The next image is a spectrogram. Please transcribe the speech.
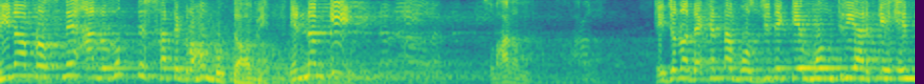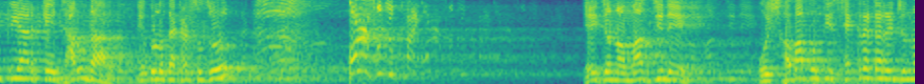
বিনা প্রশ্নে আনুগত্যের সাথে গ্রহণ করতে হবে। এর নাম কি? এই জন্য দেখেন না, মসজিদে কে মন্ত্রী আর কে এমপি আর কে ঝাড়ুদার, এগুলো দেখার সুযোগ কোন সুযোগ নাই। এই জন্য মসজিদে ওই সভাপতি, সেক্রেটারির জন্য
